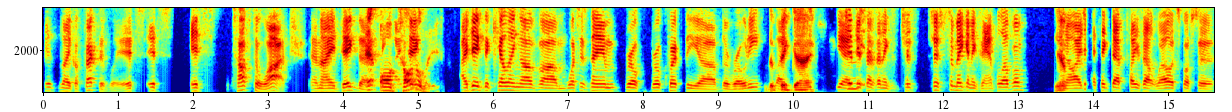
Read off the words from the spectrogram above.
it, like effectively. It's it's it's tough to watch, and I dig that. Yeah, scene. oh, I dig- totally. I dig the killing of um what's his name real real quick the uh the roadie The like, big guy. yeah Jimmy- just as an ex- just just to make an example of him you know I, I think that plays out well it's supposed to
